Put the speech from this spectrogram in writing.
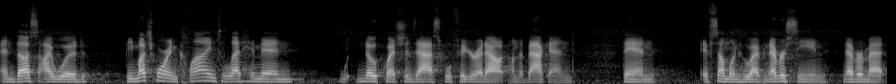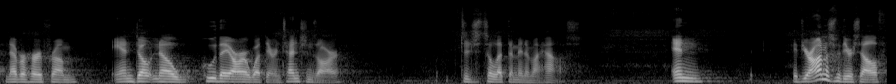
And thus, I would be much more inclined to let him in, no questions asked, we'll figure it out on the back end, than if someone who I've never seen, never met, never heard from, and don't know who they are or what their intentions are, to just to let them into my house. And if you're honest with yourself,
